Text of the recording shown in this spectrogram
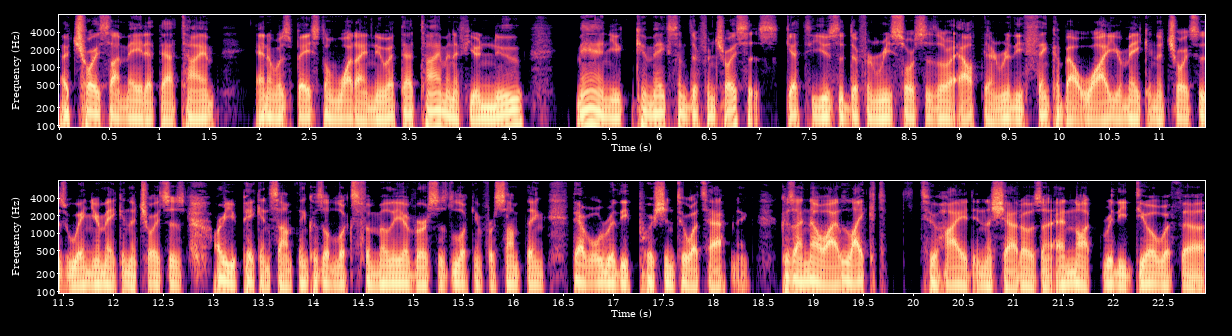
a choice I made at that time. And it was based on what I knew at that time. And if you're new, man, you can make some different choices. Get to use the different resources that are out there and really think about why you're making the choices, when you're making the choices. Are you picking something because it looks familiar versus looking for something that will really push into what's happening? Because I know I liked to hide in the shadows and not really deal with uh,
